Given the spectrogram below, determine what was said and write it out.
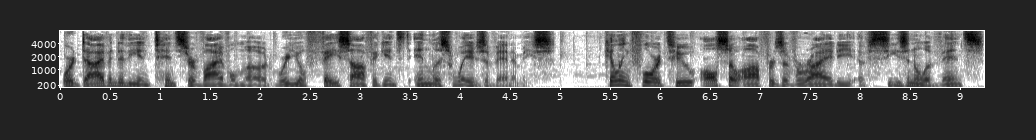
or dive into the intense survival mode where you'll face off against endless waves of enemies. Killing Floor 2 also offers a variety of seasonal events,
